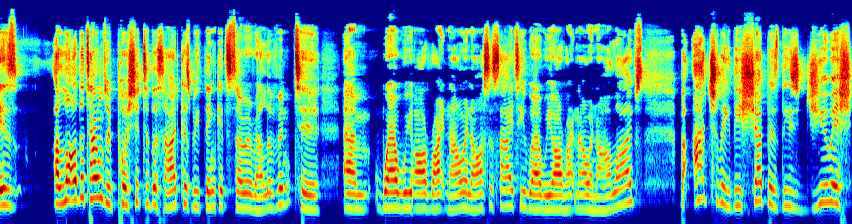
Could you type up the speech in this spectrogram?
is a lot of the times we push it to the side because we think it's so irrelevant to um, where we are right now in our society, where we are right now in our lives. But actually, these shepherds, these Jewish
